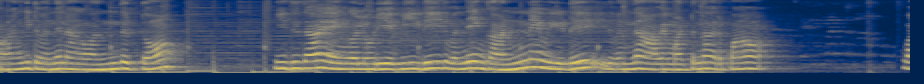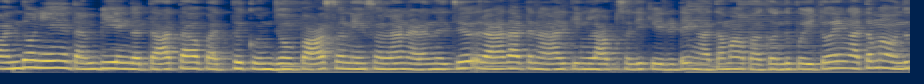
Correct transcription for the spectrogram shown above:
வாங்கிட்டு வந்து நாங்கள் வந்துட்டோம். இதுதான் எங்களுடைய வீடு. இது வந்து எங்கள் அண்ணன் வீடு. இது வந்து அவன் மட்டும்தான் இருப்பான். வந்தோடனே என் தம்பி எங்கள் தாத்தா பார்த்து கொஞ்சம் பாசம் நேசம்லாம் நடந்துச்சு. ராதாட்ட நல்லா இருக்கீங்களா? அப்படின்னு சொல்லி கேட்டுட்டு எங்கள் அத்தம்மா பார்க்க வந்து போயிட்டோம். எங்கள் அத்தம்மா வந்து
